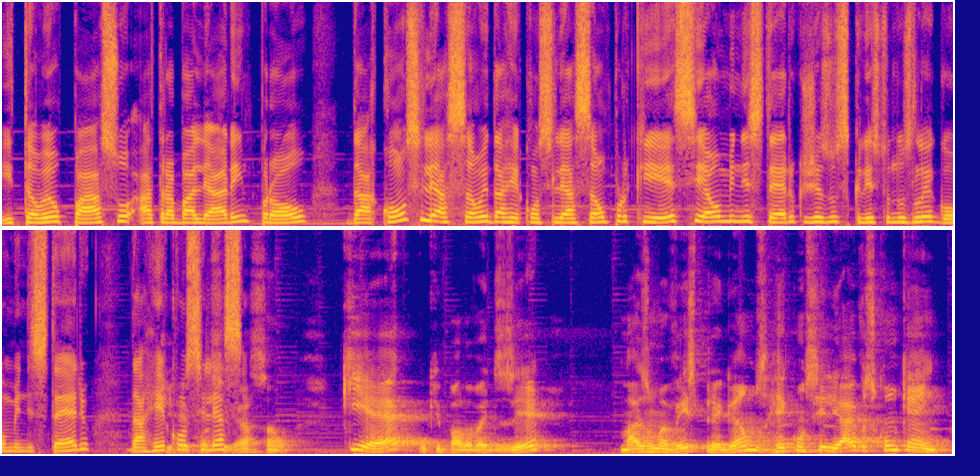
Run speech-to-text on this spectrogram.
Então eu passo a trabalhar em prol da conciliação e da reconciliação, porque esse é o ministério que Jesus Cristo nos legou, o ministério da reconciliação. reconciliação. Que é o que Paulo vai dizer, mais uma vez pregamos, reconciliai-vos com quem?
